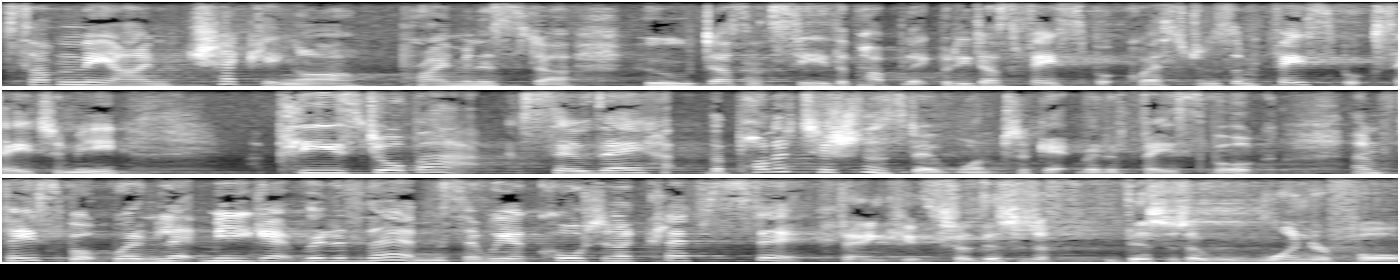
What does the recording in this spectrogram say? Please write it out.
Suddenly I'm checking our Prime Minister who doesn't see the public, but he does Facebook questions, and Facebook say to me, pleased you're back. So they, the politicians don't want to get rid of Facebook, and Facebook won't let me get rid of them. So we are caught in a cleft stick. Thank you. So this is a this is a wonderful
